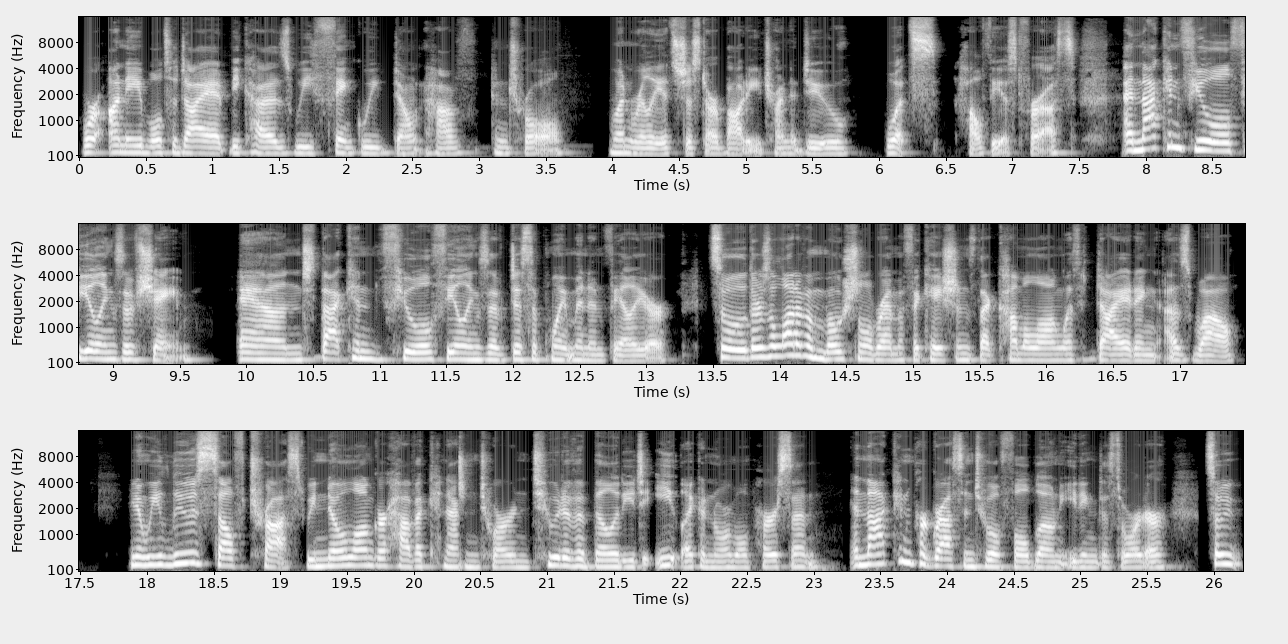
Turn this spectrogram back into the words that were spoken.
we're unable to diet because we think we don't have control, when really it's just our body trying to do what's healthiest for us. And that can fuel feelings of shame and that can fuel feelings of disappointment and failure. So there's a lot of emotional ramifications that come along with dieting as well. You know, we lose self trust. We no longer have a connection to our intuitive ability to eat like a normal person. And that can progress into a full blown eating disorder. So,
